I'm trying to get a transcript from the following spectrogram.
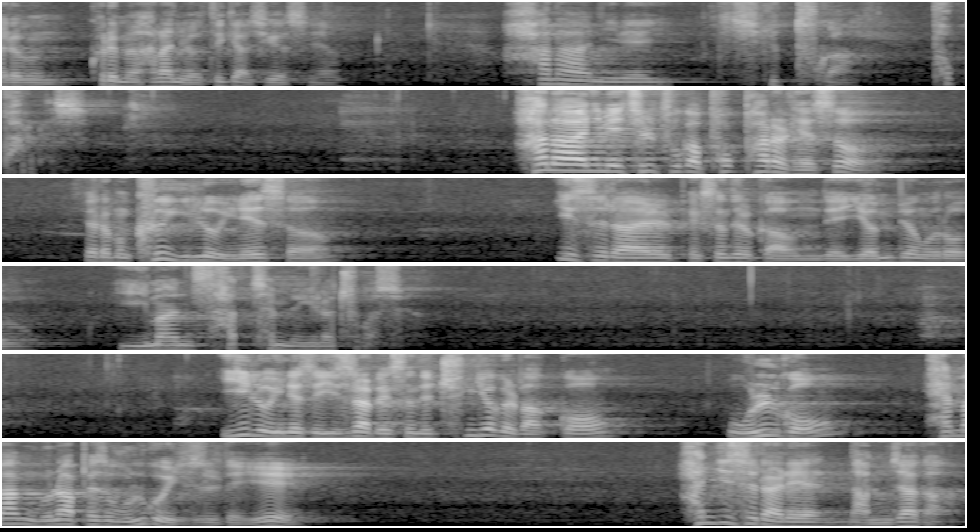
여러분 그러면 하나님 어떻게 하시겠어요? 하나님의 질투가 폭발을 했어요. 하나님의 질투가 폭발을 해서 여러분 그 일로 인해서 이스라엘 백성들 가운데 연병으로 2만 4천 명이나 죽었어요. 이 일로 인해서 이스라엘 백성들이 충격을 받고 울고 해막 문 앞에서 울고 있을 때에 한 이스라엘의 남자가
